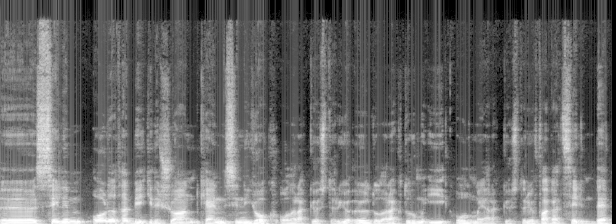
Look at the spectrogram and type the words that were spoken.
Ee, Selim orada tabii ki de şu an kendisini yok olarak gösteriyor. Öldü olarak durumu iyi olmayarak gösteriyor. Fakat Selim de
